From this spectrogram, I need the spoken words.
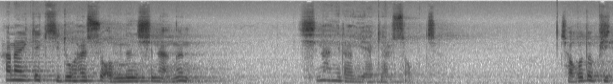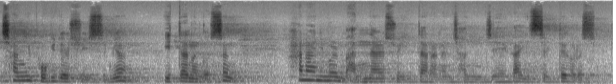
하나님께 기도할 수 없는 신앙은 신앙이라 이야기할 수 없죠. 적어도 비참이 복이 될 수 있으면 있다는 것은 하나님을 만날 수 있다라는 전제가 있을 때 그렇습니다.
